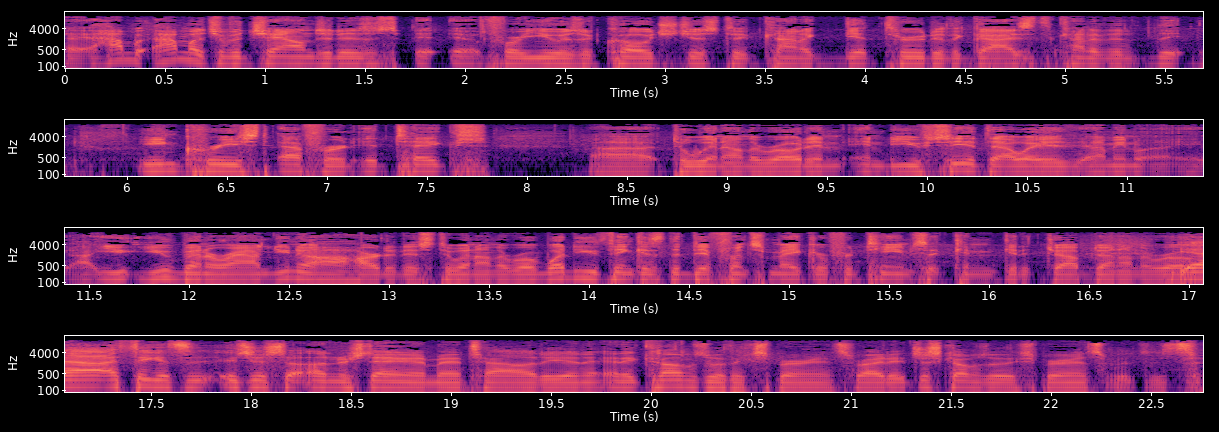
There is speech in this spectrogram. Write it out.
Uh, how, how much of a challenge it is uh, uh, for you as a coach just to kind of get through to the guys, kind of the, the increased effort it takes uh, to win on the road. And, and do you see it that way? I mean, uh, you, you've been around. You know how hard it is to win on the road. What do you think is the difference maker for teams that can get a job done on the road? Yeah, I think it's it's just an understanding and mentality, and, and it comes with experience, right? It just comes with experience. But It's,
